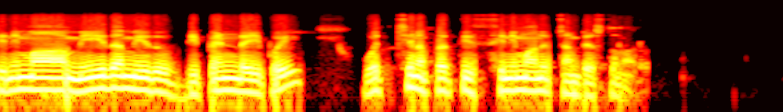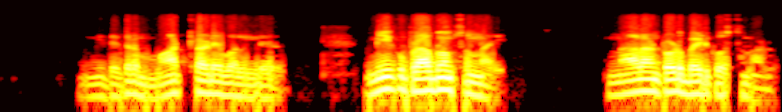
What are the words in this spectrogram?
సినిమా మీద మీరు డిపెండ్ అయిపోయి వచ్చిన ప్రతి సినిమాను చంపేస్తున్నారు. మీ దగ్గర మాట్లాడే వాళ్ళు లేరు. మీకు ప్రాబ్లమ్స్ ఉన్నాయి. నాలాంటోడు బయటకు వస్తున్నాడు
